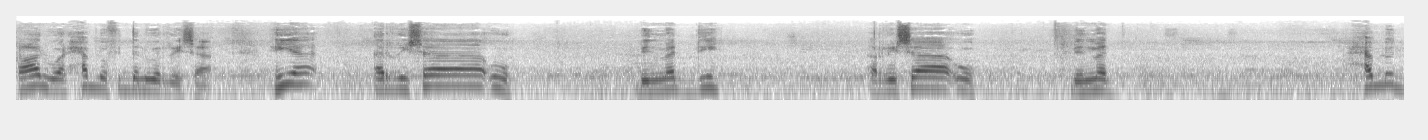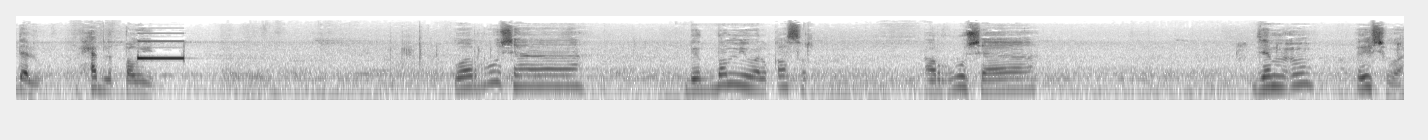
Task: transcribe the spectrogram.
قال والحبل في الدلو الرشاء هي الرشاء بالمد الرشاء بالمد. حبل الدلو الحبل الطويل. والرشا بالضم والقصر. الرشا جمع رشوة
